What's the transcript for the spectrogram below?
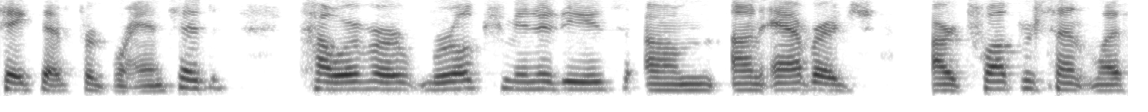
take that for granted. However, rural communities, um, on average, are 12% less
